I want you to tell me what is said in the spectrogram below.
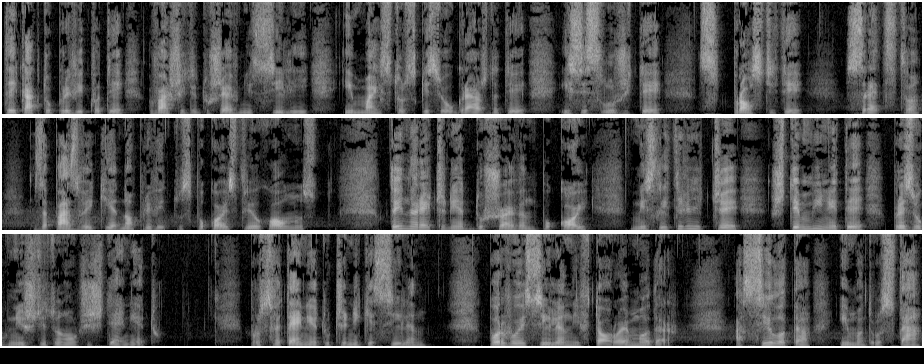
Тъй както привиквате вашите душевни сили и майсторски се ограждате и се служите с простите средства, запазвайки едно привитно спокойствие и охолност, тъй нареченият душевен покой, мислите ли, че ще минете през огнището на очищението? Просветеният ученик е силен. Първо е силен и второ е мъдър а силата и мъдростта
